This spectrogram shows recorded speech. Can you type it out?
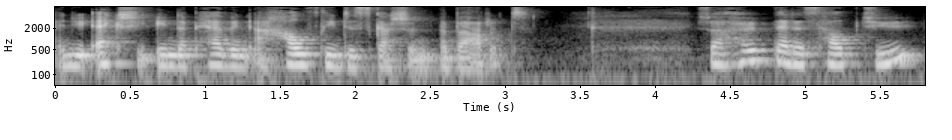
And you actually end up having a healthy discussion about it. So I hope that has helped you.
